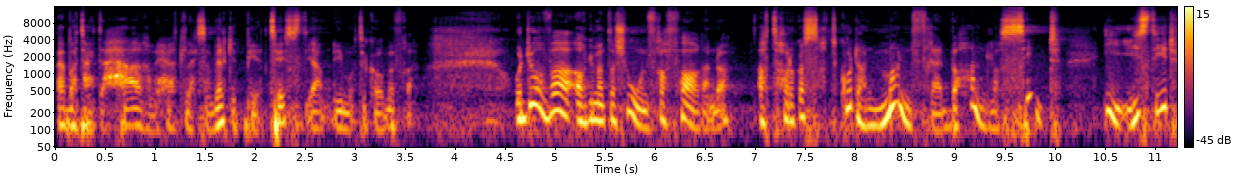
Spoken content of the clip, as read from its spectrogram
Og jeg bare tenkte herlighet, liksom. Hvilket pietisthjem de måtte komme fra. Og da var argumentasjonen fra faren da, at har dere sett hvordan Manfred behandler Sid i istid?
